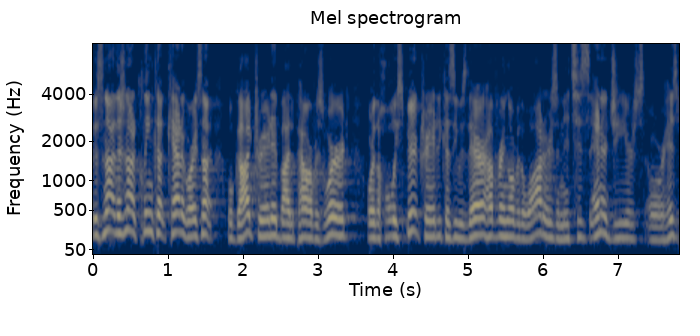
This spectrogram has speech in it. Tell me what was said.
There's not, there's not a clean cut category. It's not, well, God created by the power of his word, or the Holy Spirit created because he was there hovering over the waters, and it's his energy or, or his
